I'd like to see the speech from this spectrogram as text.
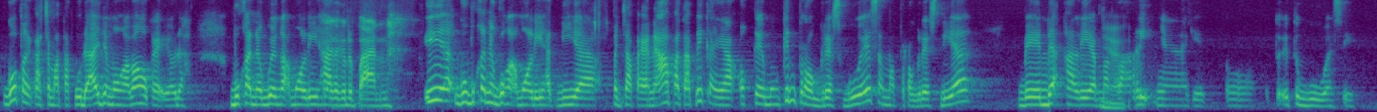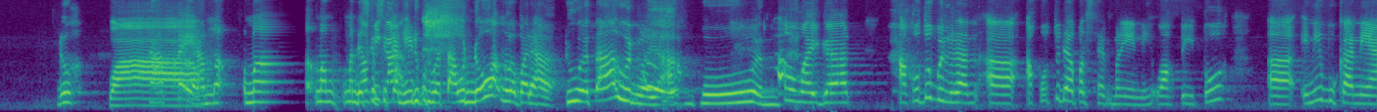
gue pakai kacamata kuda aja mau nggak mau kayak ya udah bukannya gue nggak mau lihat ke depan. Iya, gue bukannya gue nggak mau lihat dia pencapaiannya apa, tapi kayak oke okay, mungkin progres gue sama progres dia beda kali ya sama yeah. larinya gitu. Itu itu gue sih. Duh, wow. capek ya me, me, me, mendeskripsikan hidup dua tahun doang loh padahal. Dua tahun loh ya ampun. Oh my god. Aku tuh beneran, uh, aku tuh dapat statement ini. Waktu itu, uh, ini bukannya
